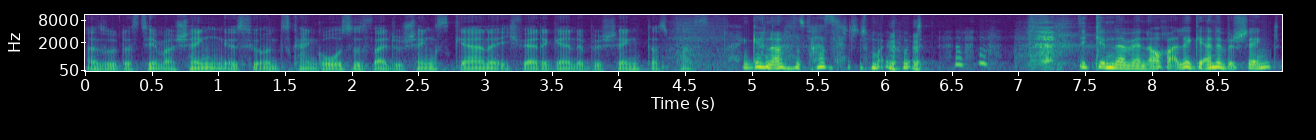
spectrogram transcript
Also das Thema Schenken ist für uns kein großes, weil du schenkst gerne, ich werde gerne beschenkt, das passt. Genau, das passt schon mal gut. Die Kinder werden auch alle gerne beschenkt.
